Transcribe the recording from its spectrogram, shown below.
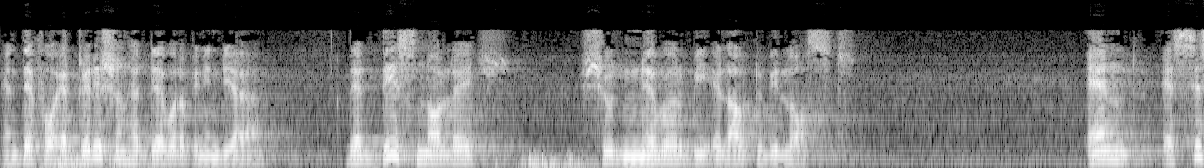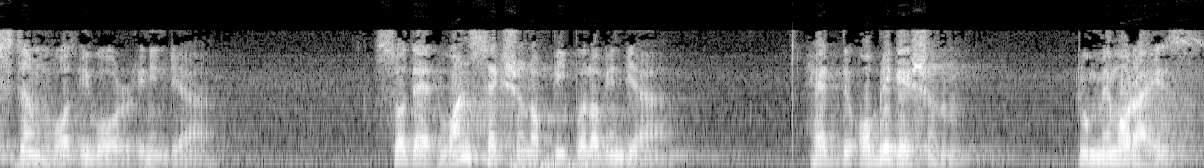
And therefore a tradition had developed in India that this knowledge should never be allowed to be lost. And a system was evolved in India so that one section of people of India had the obligation to memorize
